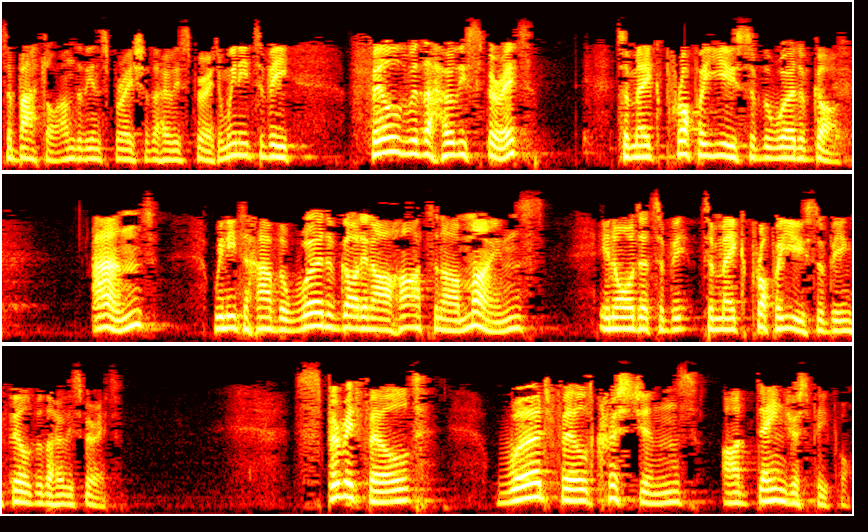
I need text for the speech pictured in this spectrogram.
to battle under the inspiration of the Holy Spirit. And we need to be filled with the Holy Spirit to make proper use of the Word of God. And we need to have the Word of God in our hearts and our minds in order to, be, to make proper use of being filled with the Holy Spirit. Spirit filled, Word filled Christians are dangerous people.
